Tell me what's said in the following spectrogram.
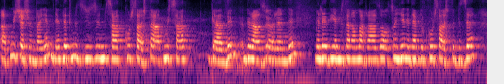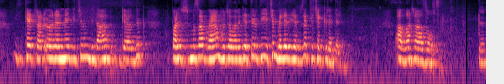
60 yaşındayım. Devletimiz 120 saat kurs açtı. 60 saat geldim. Biraz öğrendim. Belediyemizden Allah razı olsun. Yeniden bir kurs açtı bize. Tekrar öğrenmek için bir daha geldik. Başımıza bayan hocaları getirdiği için belediyemize teşekkür ederim. Allah razı olsun. Ben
